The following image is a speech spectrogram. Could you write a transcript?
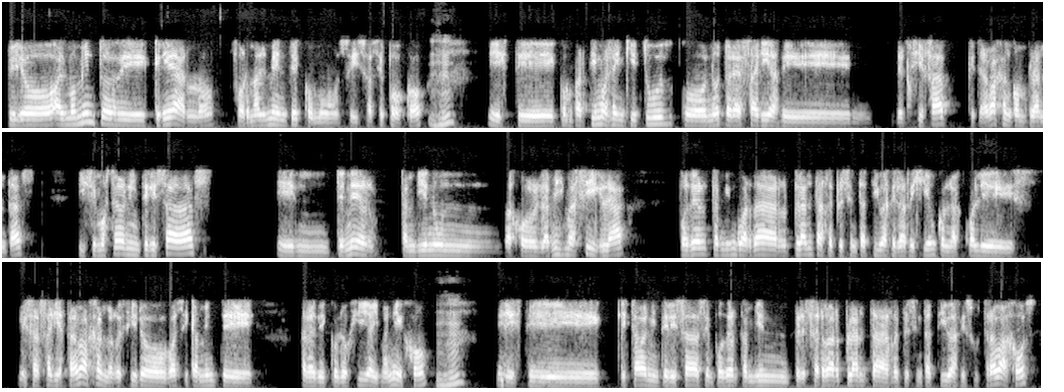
Pero al momento de crearlo formalmente, como se hizo hace poco, este, compartimos la inquietud con otras áreas de, del CIEFAP que trabajan con plantas y se mostraron interesadas en tener también un, bajo la misma sigla, poder también guardar plantas representativas de la región con las cuales esas áreas trabajan, me refiero básicamente a la de ecología y manejo, este, que estaban interesadas en poder también preservar plantas representativas de sus trabajos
